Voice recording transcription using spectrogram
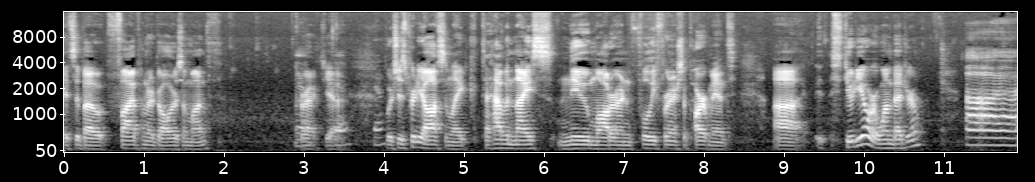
It's about five hundred dollars a month. Yeah, Correct. Yeah. yeah, yeah. Which is pretty awesome. Like to have a nice, new, modern, fully furnished apartment. Uh, studio or one bedroom? Uh,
